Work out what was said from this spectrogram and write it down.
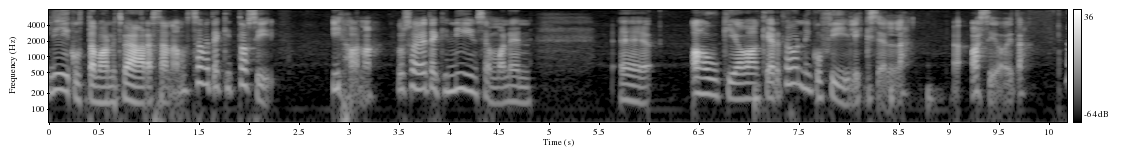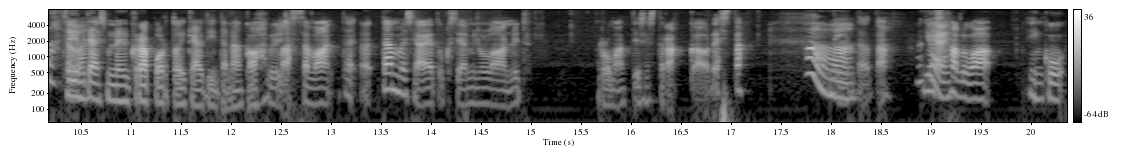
liikuttava nyt väärä sana, mutta se on jotenkin tosi ihana, kun se on jotenkin niin semmoinen auki ja vaan kertoo niin kuin fiiliksellä asioita. Mahtavaa. Se ei mitään semmoinen niin raportoi, käytiin tänään kahvilassa, vaan tämmöisiä ajatuksia minulla on nyt romanttisesta rakkaudesta. Aa, niin, tota, okay. Jos haluaa, niin kuin,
